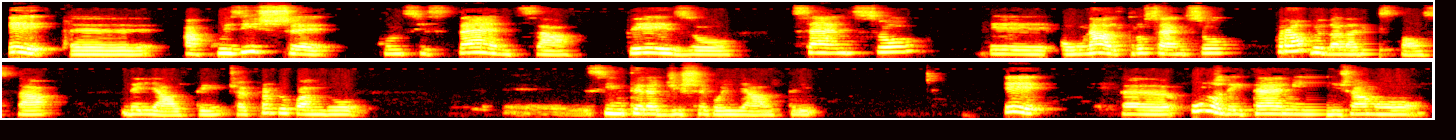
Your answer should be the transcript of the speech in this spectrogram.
e eh, acquisisce consistenza, peso, senso eh, o un altro senso proprio dalla risposta degli altri, cioè proprio quando eh, si interagisce con gli altri. E eh, uno dei temi, diciamo,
